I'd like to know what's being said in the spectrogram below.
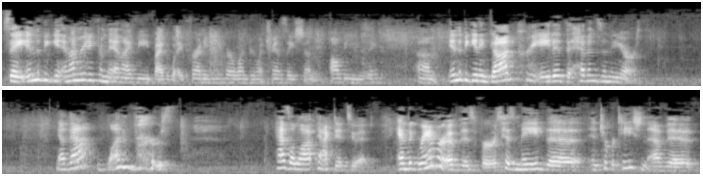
say, in the beginning, and I'm reading from the NIV, by the way, for any of you who are wondering what translation I'll be using. Um, in the beginning, God created the heavens and the earth. Now, that one verse has a lot packed into it. And the grammar of this verse has made the interpretation of it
